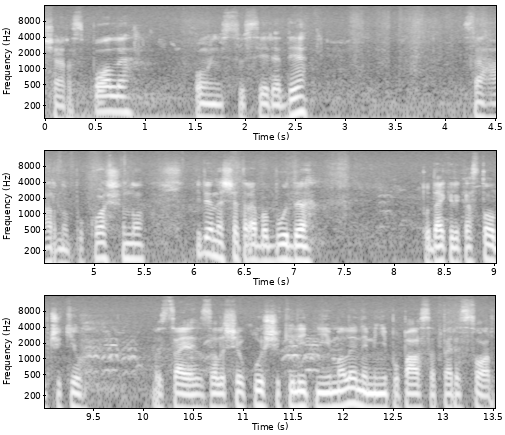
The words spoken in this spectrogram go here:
ще раз поле, повністю всі ряди. Все гарно покошено. Єдине, ще треба буде по декілька стовпчиків. Ось це я залишив кущики літньої малини, мені попався пересорт.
